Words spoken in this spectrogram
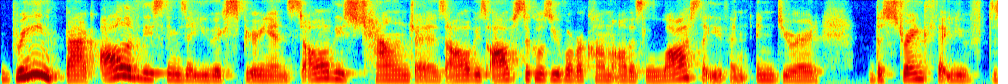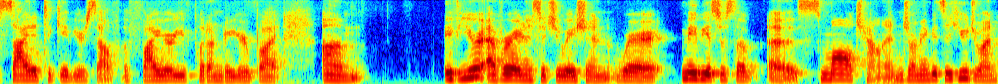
bringing back all of these things that you've experienced all these challenges all these obstacles you've overcome all this loss that you've endured the strength that you've decided to give yourself the fire you've put under your butt um, if you're ever in a situation where maybe it's just a, a small challenge or maybe it's a huge one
